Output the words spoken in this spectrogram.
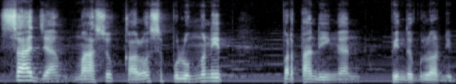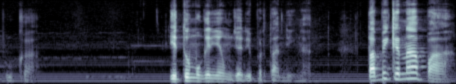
saja masuk kalau 10 menit pertandingan pintu keluar dibuka. Itu mungkin yang menjadi pertandingan. Tapi kenapa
